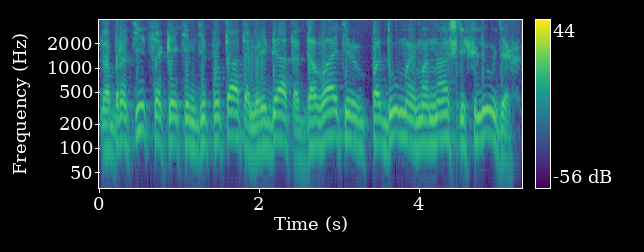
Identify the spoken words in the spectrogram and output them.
обратиться к этим депутатам, ребята, давайте подумаем о наших людях.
